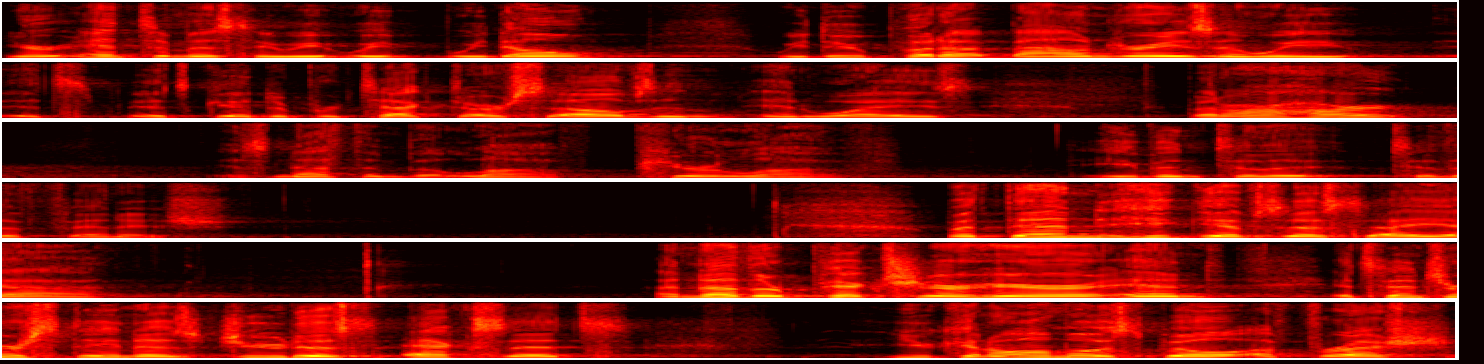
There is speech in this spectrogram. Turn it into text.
your intimacy. We, we, we don't, we do put up boundaries and we, it's, it's good to protect ourselves in, in ways, but our heart is nothing but love, pure love, even to the, to the finish. But then he gives us a, uh, another picture here, and it's interesting as Judas exits, you can almost feel a fresh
